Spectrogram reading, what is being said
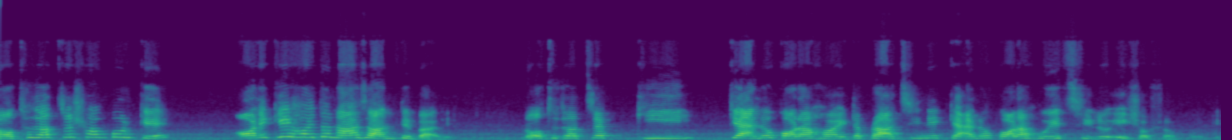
রথযাত্রা সম্পর্কে অনেকেই হয়তো না জানতে পারে। রথযাত্রা কি? কেন করা হয়, এটা প্রাচীনে কেন করা হয়েছিল এইসব সম্পর্কে।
